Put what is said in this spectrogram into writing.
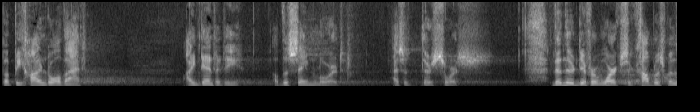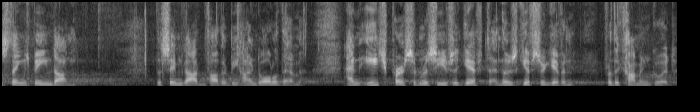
But behind all that, identity of the same Lord as their source. Then there are different works, accomplishments, things being done. The same God and Father behind all of them. And each person receives a gift, and those gifts are given for the common good.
